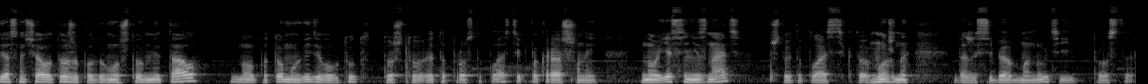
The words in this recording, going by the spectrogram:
я сначала тоже подумал, что металл, но потом увидел вот тут то, что это просто пластик покрашенный. Но если не знать, что это пластик, то можно даже себя обмануть и просто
